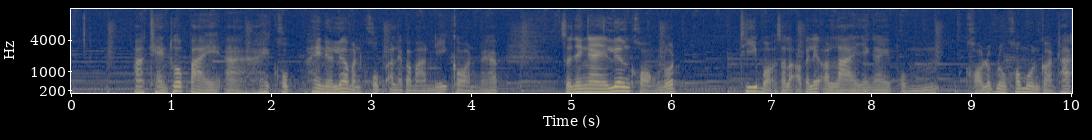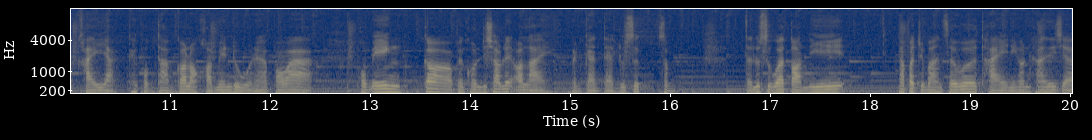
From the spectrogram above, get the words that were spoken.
ำอ่าแข่งทั่วไปอ่าให้ครบให้เนื้อเรื่องมันครบอะไรประมาณนี้ก่อนนะครับ ส่วนยังไงเรื่องของรถที่เหมาะสำหรับเอาไปเล่นออนไลน์ยังไง ผมขอรวบรวมข้อมูลก่อนถ้าใครอยากให้ผมทำก็ลองคอมเมนต์ดูนะครับเพราะว่าผมเองก็เป็นคนที่ชอบเล่นออนไลน์เหมือนกันแต่รู้สึกแต่รู้สึกว่าตอนนี้ณปัจจุบันเซิร์ฟเวอร์ไทยนี่ค่อนข้างที่จะ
